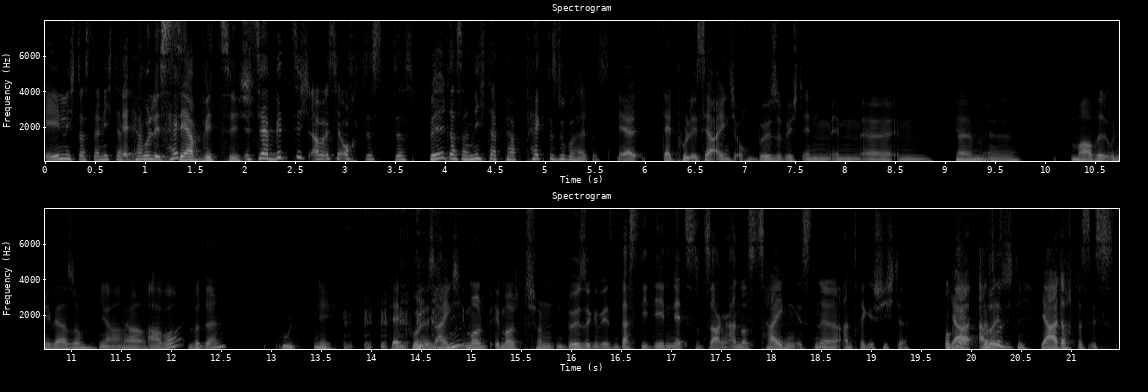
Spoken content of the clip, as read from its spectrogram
ähnlich, dass der nicht der Deadpool ist perfekt- sehr witzig. Ist sehr witzig, aber ist ja auch das, das Bild, dass er nicht der perfekte Superheld ist. ja, Deadpool ist ja eigentlich auch ein Bösewicht im, im, äh, im ähm, Im, äh, Marvel-Universum. ja, ja. aber wird dann? Nee. Deadpool ist eigentlich immer, immer schon ein Böse gewesen. Dass die den jetzt sozusagen anders zeigen, ist eine andere Geschichte. Okay, Ja, das aber wusste ich nicht. Ja, doch, das ist,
